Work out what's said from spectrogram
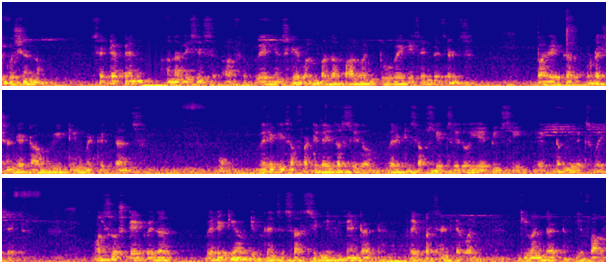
question now. Set up an analysis of variance table for the following two-way design results. Per acre production data of wheat in metric tons. Varieties of fertilizer zero. varieties of seeds zero. A, B, C, W, X, Y, Z. Also state whether variety of differences are significant at 5% level given that f of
